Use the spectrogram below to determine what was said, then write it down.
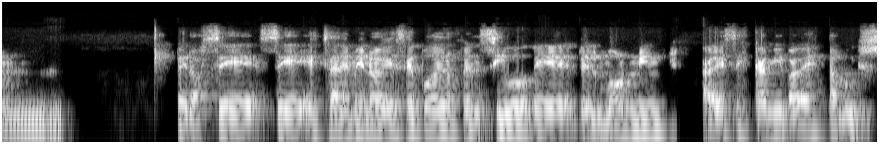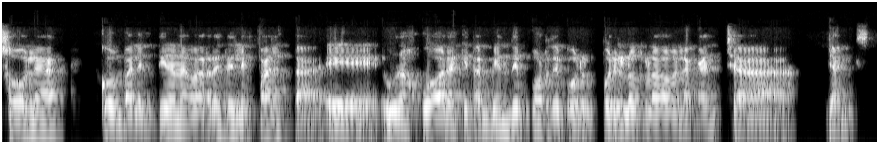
pero se, se, echa de menos ese poder ofensivo de, del Morning. A veces Cami Pavé está muy sola con Valentina Navarrete le falta eh, una jugadora que también desborde por, por el otro lado de la cancha, Yanis.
